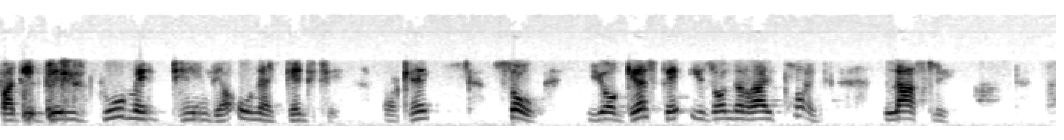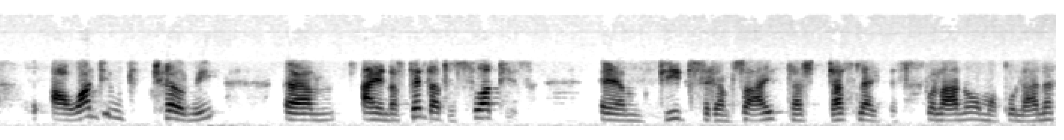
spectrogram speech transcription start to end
But they do maintain their own identity, okay? So your guest is on the right point. Lastly, I want him to tell me, um, I understand that the Swatis um, did circumcise, just, just like the Spolano or Mapulana,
